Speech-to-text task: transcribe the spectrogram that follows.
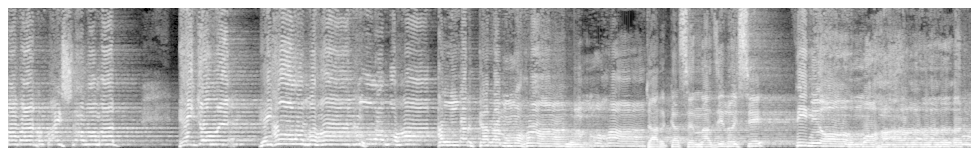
মামাদ বাইশা মামাদ এই জন্য আল্লাহর কালাম মহান। মহান। যার কাছে নাজিল হইছে তিনিও মহান।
